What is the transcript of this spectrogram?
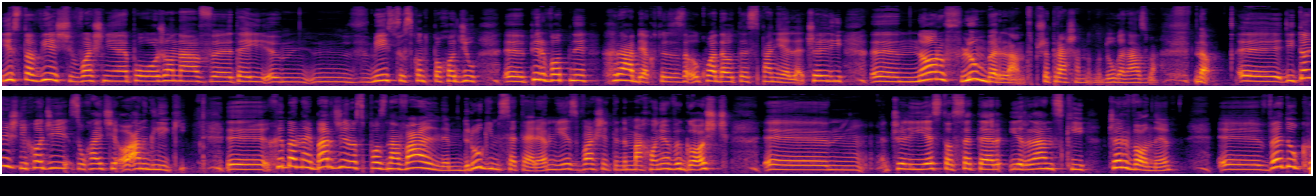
jest to wieś właśnie położona w tej w miejscu, skąd pochodził y, pierwotny hrabia, który układał te spaniele, czyli Northumberland, przepraszam, no, długa nazwa. No, y, i to jeśli chodzi, słuchajcie, o Angliki. Y, chyba najbardziej rozpoznawalnym drugim seterem jest właśnie ten mahoniowy gość, czyli jest to seter irlandzki czerwony. Y, według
